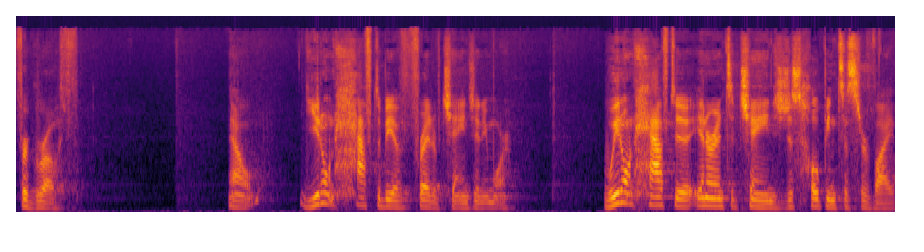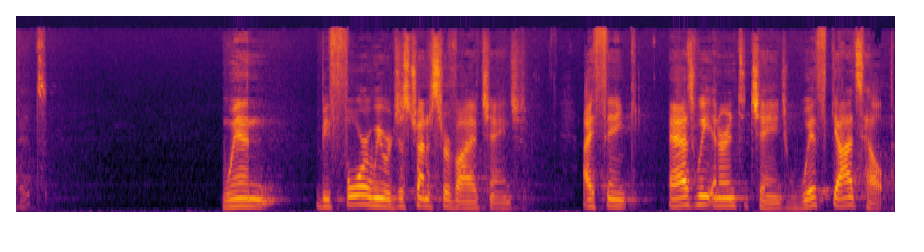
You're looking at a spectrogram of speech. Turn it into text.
for growth. Now, you don't have to be afraid of change anymore. We don't have to enter into change just hoping to survive it. When before we were just trying to survive change. I think as we enter into change with God's help,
